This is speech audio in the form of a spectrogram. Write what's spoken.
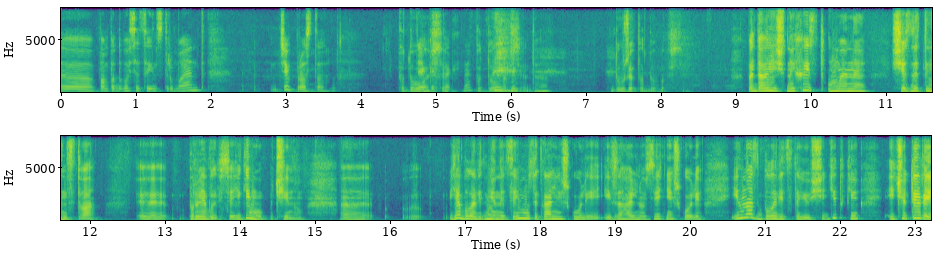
Е, вам подобався цей інструмент? Чи просто Подобався. так? Да? Подобався, да. Дуже подобався. Педагогічний хист у мене ще з дитинства проявився. Яким чином? Е, я була відмінниця і в музикальній школі, і в загальноосвітній школі. І в нас були відстаючі дітки, і чотири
